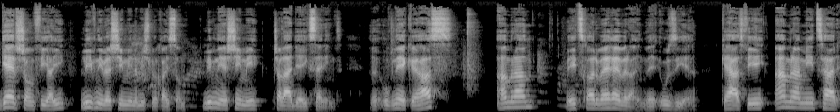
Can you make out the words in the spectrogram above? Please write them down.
Gerson fiai, Livni ve Simi le Mispekajszom. Livni és Simi családjaik szerint. Uvnéke Hasz, Amram, ve Hevrain, Uziel. Kehát fi, Amram, Yitzhar,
